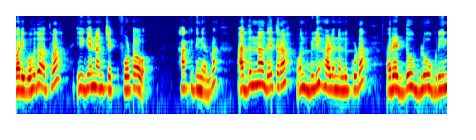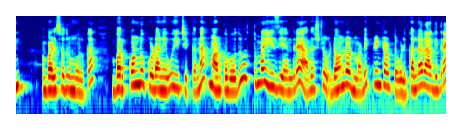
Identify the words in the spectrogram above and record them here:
ಬರಿಬಹುದು. ಅಥವಾ ಈಗೇನು ನಾನು ಚೆಕ್ ಫೋಟೋ ಹಾಕಿದ್ದೀನಿ ಅಲ್ವಾ? ಅದನ್ನು ಅದೇ ಥರ ಒಂದು ಬಿಳಿ ಹಾಳೆನಲ್ಲಿ ಕೂಡ ರೆಡ್ಡು, ಬ್ಲೂ, ಗ್ರೀನ್ ಬಳಸೋದ್ರ ಮೂಲಕ ಬರ್ಕೊಂಡು ಕೂಡ ನೀವು ಈ ಚೆಕ್ಕನ್ನು ಮಾಡ್ಕೋಬೋದು ತುಂಬ ಈಸಿ ಅಂದರೆ ಆದಷ್ಟು ಡೌನ್ಲೋಡ್ ಮಾಡಿ ಪ್ರಿಂಟೌಟ್ ತೊಗೊಳ್ಳಿ. ಕಲರ್ ಆಗಿದ್ದರೆ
